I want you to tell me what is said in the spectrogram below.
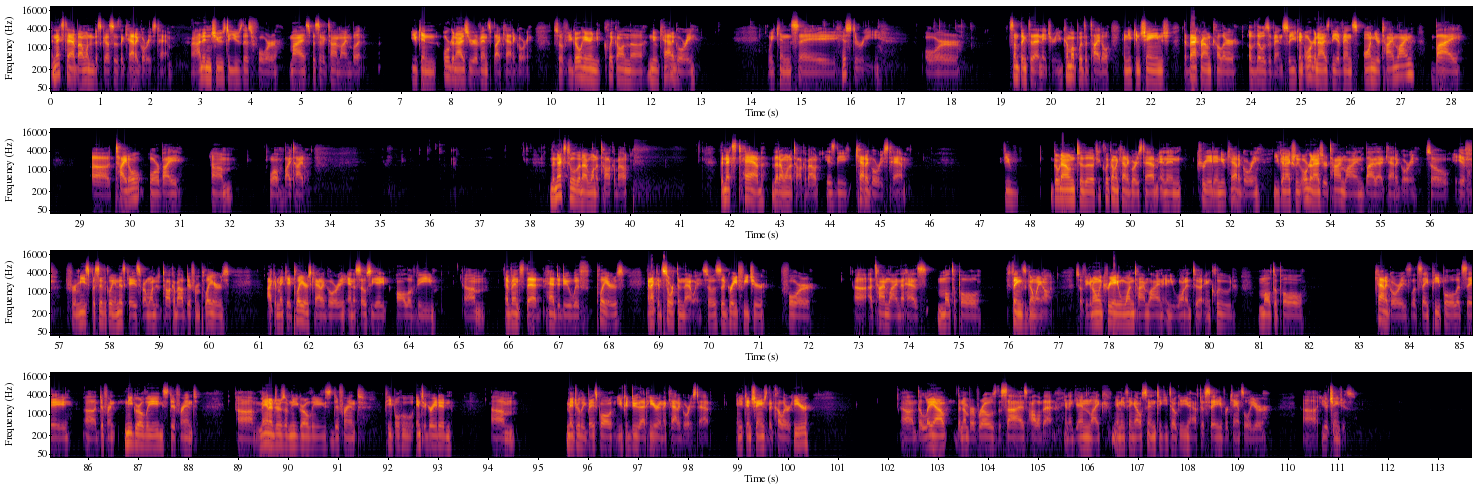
The next tab I want to discuss is the Categories tab. I didn't choose to use this for my specific timeline, but you can organize your events by category. So if you go here and you click on the new category, we can say history or something to that nature. You come up with a title and you can change the background color of those events. So you can organize the events on your timeline by uh, title or by, um, well, by title. The next tool that I want to talk about, the next tab that I want to talk about is the Categories tab. If you go down to the, if you click on the Categories tab and then create a new category, you can actually organize your timeline by that category. So if for me specifically in this case, if I wanted to talk about different players, I could make a players category and associate all of the um, events that had to do with players, and I could sort them that way. So it's a great feature for uh, a timeline that has multiple things going on. So if you can only create one timeline and you wanted to include multiple categories, let's say people, let's say uh, different Negro leagues, different uh, managers of Negro leagues, different people who integrated um, Major League Baseball, you could do that here in the categories tab. And you can change the color here, uh, the layout, the number of rows, the size, all of that. And again, like anything else in Tiki Toki, you have to save or cancel your uh, your changes.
